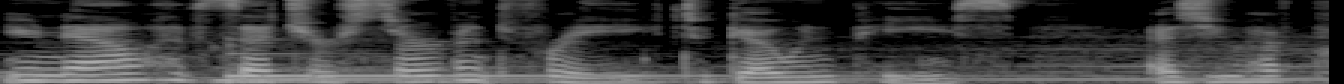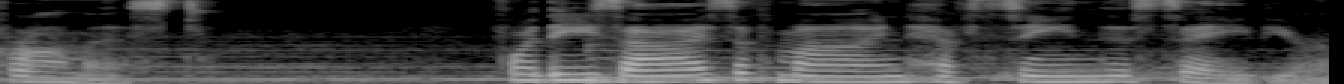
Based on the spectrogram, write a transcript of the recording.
you now have set your servant free to go in peace as you have promised. For these eyes of mine have seen the Savior,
